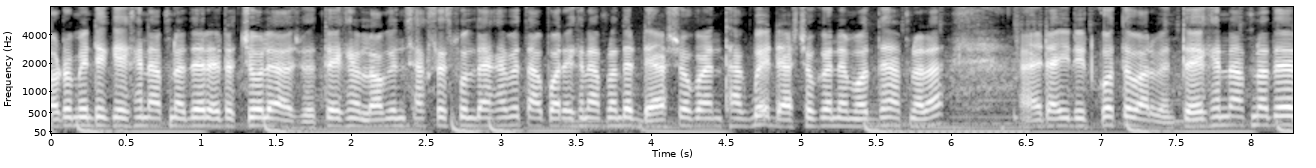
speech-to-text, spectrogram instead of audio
অটোমেটিক এখানে আপনাদের এটা চলে আসবে। তো এখানে লগ ইন সাকসেসফুল দেখাবে, তারপর এখানে আপনাদের ড্যাশো কয়েন থাকবে। ড্যাশো কয়েনের মধ্যে আপনারা এটা এডিট করতে পারবেন। তো এখানে আপনাদের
